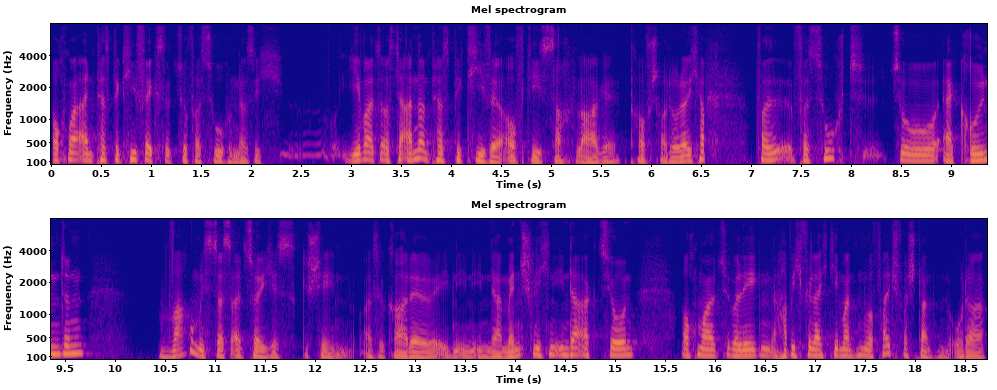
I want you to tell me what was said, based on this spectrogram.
auch mal einen Perspektivwechsel zu versuchen, dass ich jeweils aus der anderen Perspektive auf die Sachlage drauf schaue. Oder ich habe versucht zu ergründen, warum ist das als solches geschehen? Also gerade in, in, in der menschlichen Interaktion auch mal zu überlegen, habe ich vielleicht jemanden nur falsch verstanden oder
